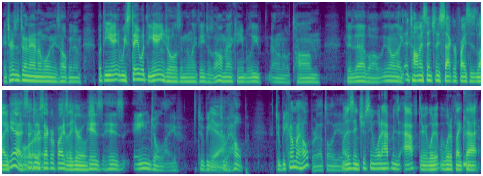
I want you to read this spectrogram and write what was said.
he turns into an animal, and he's helping him. But the we stay with the angels, and then like the angels, oh man, can you believe? I don't know, Tom did that, blah, blah you know, like And Tom essentially sacrificed his life. yeah, for- essentially sacrificed for the heroes. his his angel life to be Yeah. to help to become a helper. That's all he is. Well, it's interesting. What happens after? What if, what if like that?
